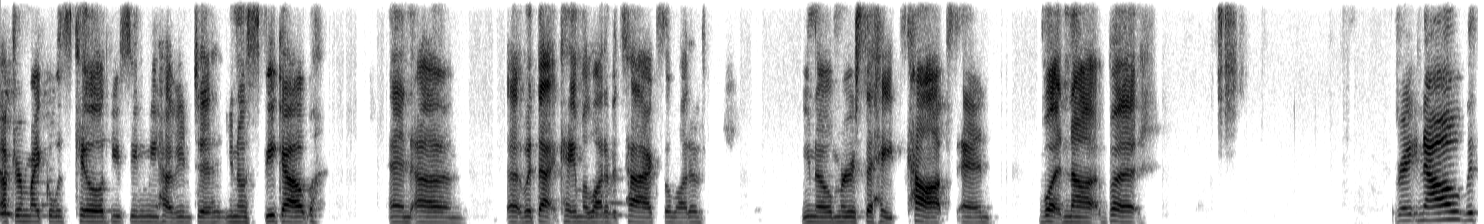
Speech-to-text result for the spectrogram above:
after Michael was killed. You've seen me having to, you know, speak out, and um, uh, with that came a lot of attacks, a lot of, you know, Marissa hates cops and whatnot. But right now with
